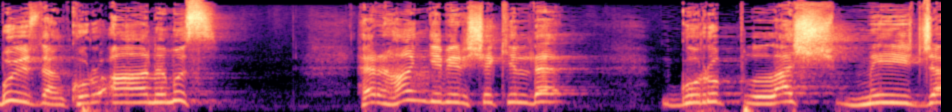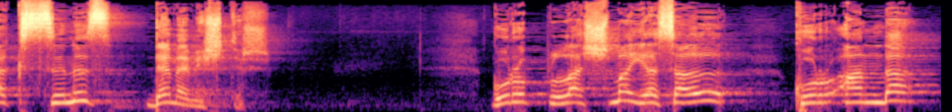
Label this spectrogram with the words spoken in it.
bu yüzden Kur'an'ımız herhangi bir şekilde gruplaşmayacaksınız dememiştir. Gruplaşma yasağı Kur'an'da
